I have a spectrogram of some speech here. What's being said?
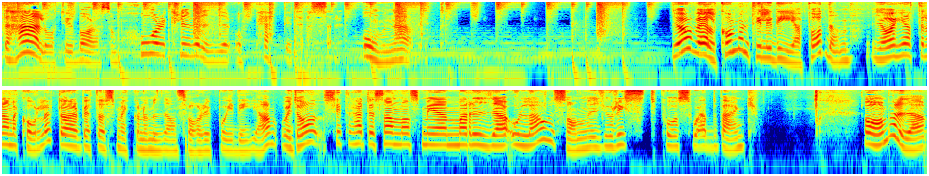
Det här låter ju bara som hårklyverier och petitesser. Onödigt. Ja, välkommen till Idea-podden. Jag heter Anna Kollert och arbetar som ekonomiansvarig på Idea. Och jag sitter här tillsammans med Maria Olausson, jurist på Swedbank. Ja, Maria,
